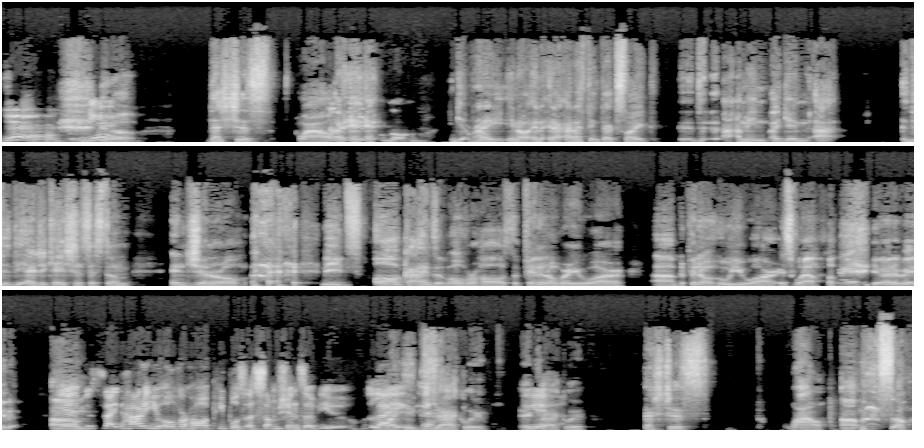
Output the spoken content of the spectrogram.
yeah, yeah. You know, that's just wow. And, and, and, yeah, right. You know, and and I think that's like, I mean, again, I, the, the education system in general needs all kinds of overhauls, depending on where you are, um, depending on who you are as well. Right. you know what I mean? Um, yeah, just like how do you overhaul people's assumptions of you? Like right, exactly, exactly. Yeah. That's just Wow. Um, so,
